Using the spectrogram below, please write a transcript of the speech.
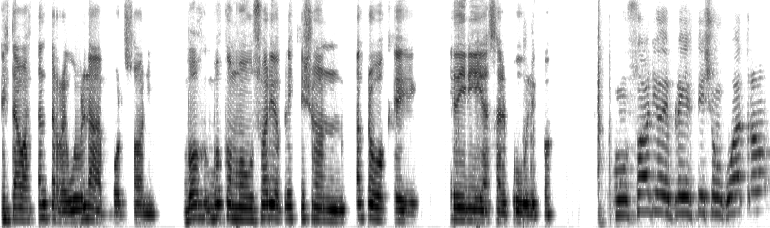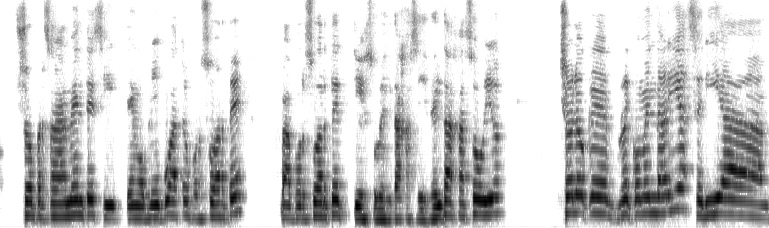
está bastante regulada por Sony. Vos, vos como usuario de PlayStation 4, ¿vos qué, dirías al público? Como usuario de PlayStation 4, yo personalmente sí tengo Play 4, por suerte. Va, por suerte, tiene sus ventajas y desventajas, obvio. Yo lo que recomendaría sería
